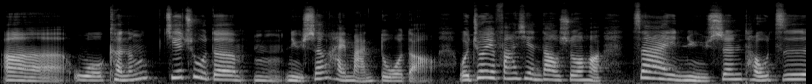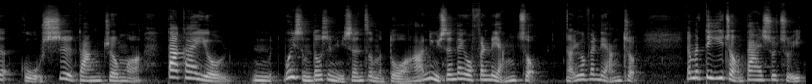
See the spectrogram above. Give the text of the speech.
呃，我可能接触的嗯女生还蛮多的，我就会发现到说哈，在女生投资股市当中啊，大概有嗯，为什么都是女生这么多啊？女生那又分两种啊，又分两种。那么第一种大概是属于。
